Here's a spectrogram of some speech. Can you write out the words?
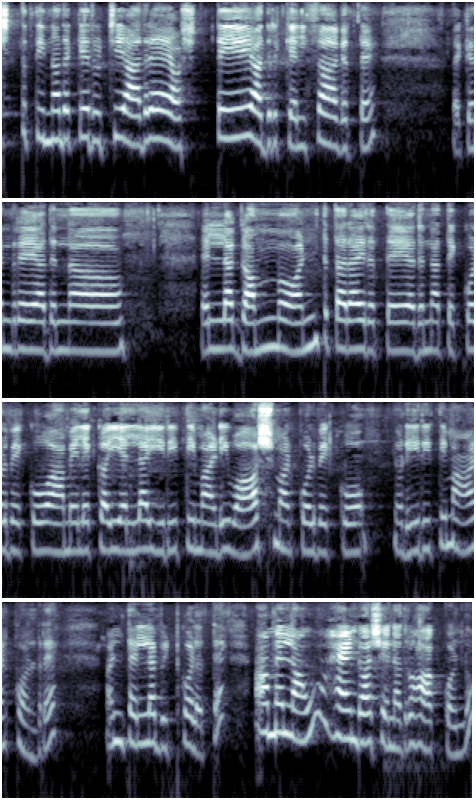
ಎಷ್ಟು ತಿನ್ನೋದಕ್ಕೆ ರುಚಿ ಆದರೆ ಅಷ್ಟೇ ಅದ್ರ ಕೆಲಸ ಆಗುತ್ತೆ. ಯಾಕೆಂದರೆ ಅದನ್ನು ಎಲ್ಲ ಗಮ್ ಅಂಟು ಥರ ಇರುತ್ತೆ, ಅದನ್ನು ತೆಕ್ಕೊಳ್ಬೇಕು, ಆಮೇಲೆ ಕೈಯೆಲ್ಲ ಈ ರೀತಿ ಮಾಡಿ ವಾಶ್ ಮಾಡ್ಕೊಳ್ಬೇಕು. ನೋಡಿ ಈ ರೀತಿ ಮಾಡಿಕೊಂಡ್ರೆ ಅಂಟೆಲ್ಲ ಬಿಟ್ಕೊಳ್ಳುತ್ತೆ ಆಮೇಲೆ ನಾವು ಹ್ಯಾಂಡ್ ವಾಶ್ ಏನಾದರೂ ಹಾಕ್ಕೊಂಡು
